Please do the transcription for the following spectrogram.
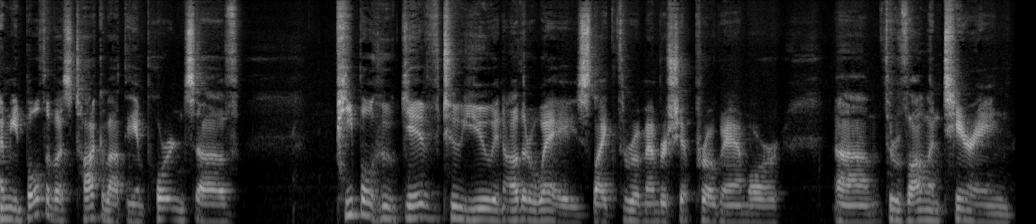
I mean, both of us talk about the importance of people who give to you in other ways, like through a membership program or um, through volunteering.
